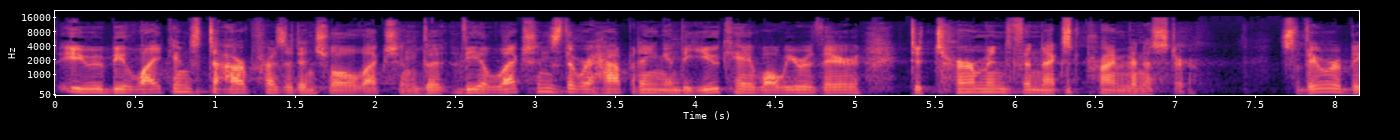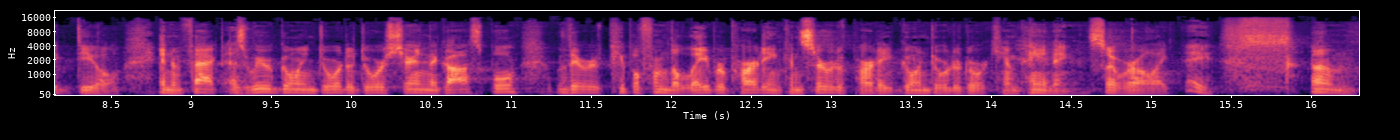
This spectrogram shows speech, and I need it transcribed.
it would be likened to our presidential election. The, the elections that were happening in the UK while we were there determined the next prime minister. So they were a big deal. And in fact, as we were going door to door sharing the gospel, there were people from the Labor Party and Conservative Party going door to door campaigning. So we're all like, hey. Um,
